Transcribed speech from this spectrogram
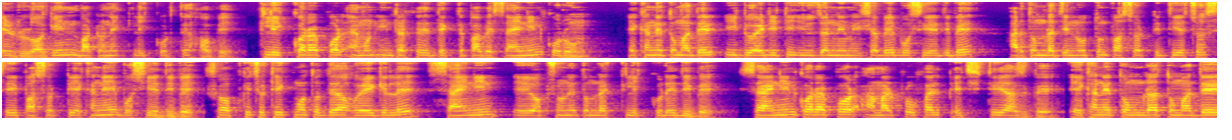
এর লগ ইন বাটনে ক্লিক করতে হবে। ক্লিক করার পর এমন ইন্টারফেস দেখতে পাবে সাইন ইন করুন। এখানে তোমাদের ইডু আইডিটি ইউজার নেম হিসাবে বসিয়ে দিবে। আর তোমরা যে নতুন পাসওয়ার্ডটি দিয়েছ, সেই পাসওয়ার্ডটি এখানে বসিয়ে দিবে। সব কিছু ঠিক মতো দেওয়া হয়ে গেলে সাইন ইন এই অপশনে তোমরা ক্লিক করে দিবে। সাইন ইন করার পর আমার প্রোফাইল পেজটি আসবে। এখানে তোমরা তোমাদের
